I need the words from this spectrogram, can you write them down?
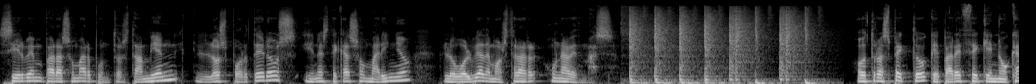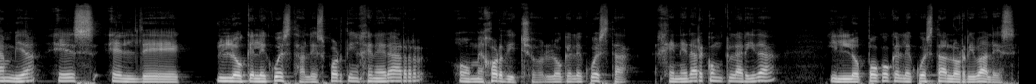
sirven para sumar puntos. También los porteros, y en este caso Mariño, lo volvió a demostrar una vez más. Otro aspecto que parece que no cambia es el de lo que le cuesta al Sporting generar, o mejor dicho, lo que le cuesta generar con claridad y lo poco que le cuesta a los rivales.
